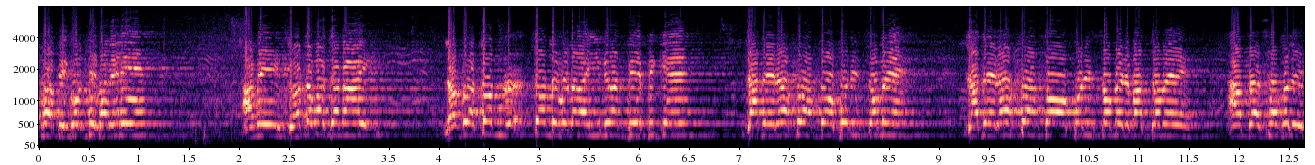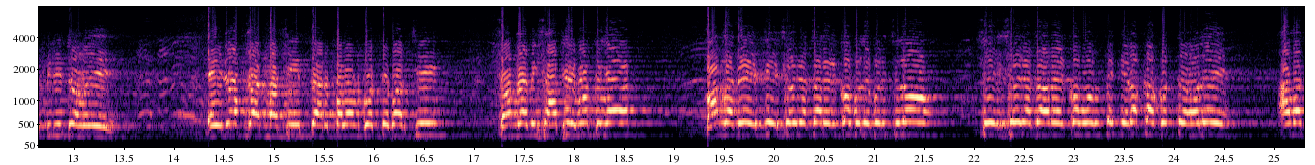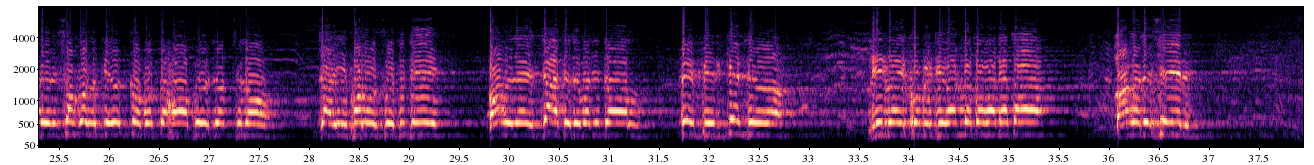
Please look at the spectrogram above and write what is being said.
দফাতে করতে পারিনি। আমি ধন্যবাদ জানাই চন্দ্রকোনা ইউনিয়ন বিএনপিকে, যাদের অক্লান্ত পরিশ্রমে যাদের অক্লান্ত পরিশ্রমের মাধ্যমে আমরা সকলে মিলিত হয়ে এই রমজান মাসে ইফতার পালন করতে পারছি। সংগ্রামী সাথী বন্ধুগণ, বাংলাদেশ যে স্বৈরাচারের কবলে পড়েছিল, সেই স্বৈরাচারের কবল থেকে রক্ষা করতে হলে আমাদের সকলকে ঐক্যবদ্ধ হওয়া প্রয়োজন ছিল। যারই ফলশ্রুতিতে বাংলাদেশ জাতীয়তাবাদী দল, বিএনপির কেন্দ্রীয় নির্বাহী কমিটির অন্যতম নেতা, বাংলাদেশের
